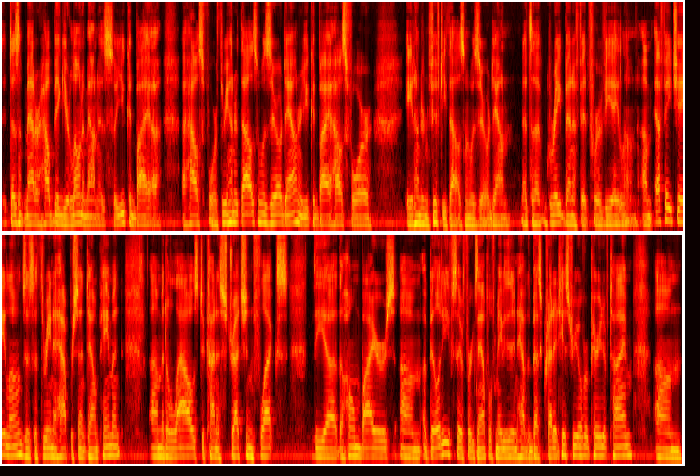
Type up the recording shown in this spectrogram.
it doesn't matter how big your loan amount is. So you could buy a, a house for 300,000 with zero down, or you could buy a house for 850,000 with zero down. That's a great benefit for a VA loan. Um, FHA loans is a three and a half percent down payment. Um, it allows to kind of stretch and flex the uh, the home buyer's um, ability. So, for example, if maybe they didn't have the best credit history over a period of time, um,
